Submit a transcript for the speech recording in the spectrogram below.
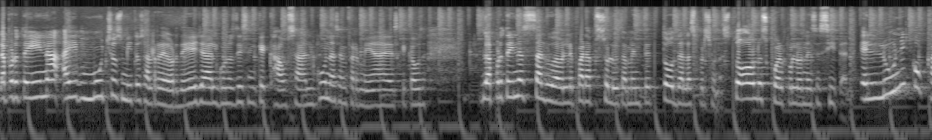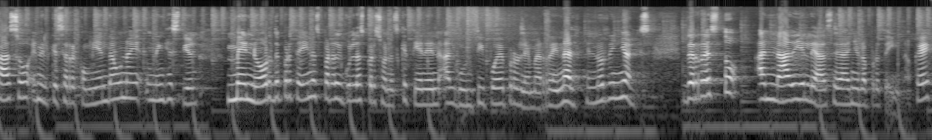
La proteína, hay muchos mitos alrededor de ella, algunos dicen que causa algunas enfermedades, que causa... La proteína es saludable para absolutamente todas las personas, todos los cuerpos lo necesitan. El único caso en el que se recomienda una, una ingestión menor de proteínas para algunas personas que tienen algún tipo de problema renal en los riñones. De resto, a nadie le hace daño la proteína, ¿ok?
